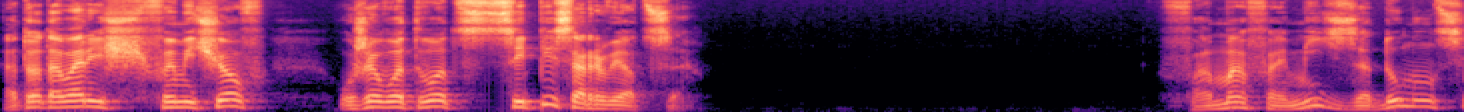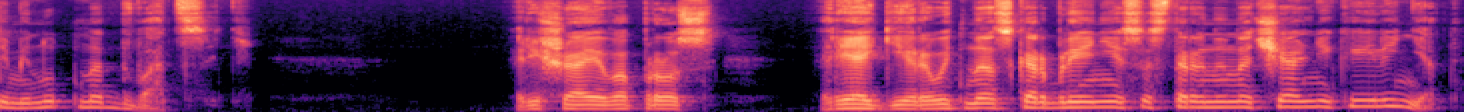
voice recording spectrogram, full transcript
а то товарищ Фомичев уже вот-вот с цепи сорвется. Фома Фомич задумался минут на двадцать, решая вопрос, реагировать на оскорбление со стороны начальника или нет.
